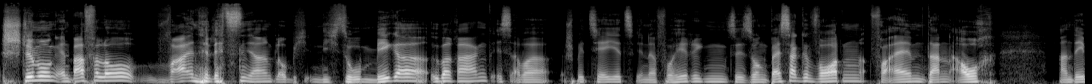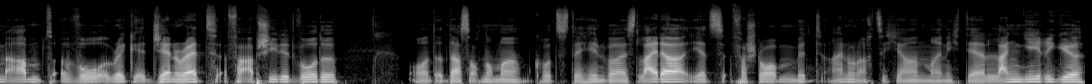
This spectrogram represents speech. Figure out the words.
Stimmung in Buffalo war in den letzten Jahren, glaube ich, nicht so mega überragend, ist aber speziell jetzt in der vorherigen Saison besser geworden. Vor allem dann auch an dem Abend, wo Rick Jenneret verabschiedet wurde. Und das auch nochmal kurz der Hinweis. Leider jetzt verstorben mit 81 Jahren, meine ich, der langjährige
